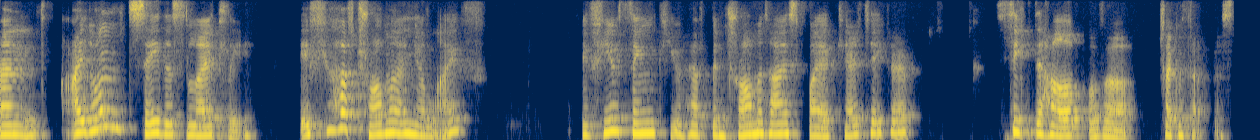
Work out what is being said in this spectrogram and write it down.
And I don't say this lightly. If you have trauma in your life, if you think you have been traumatized by a caretaker, seek the help of a psychotherapist.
